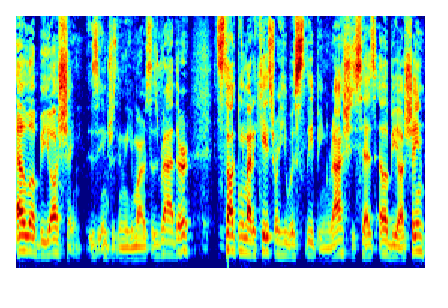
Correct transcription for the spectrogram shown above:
Ella biyashin. This is interesting. The Gemara says rather it's talking about a case where he was sleeping. Rashi says Ella biyashin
